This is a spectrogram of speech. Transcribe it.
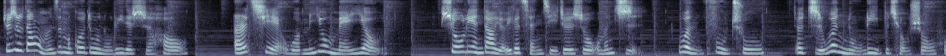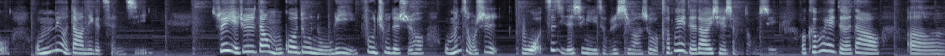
就是当我们这么过度努力的时候，而且我们又没有修炼到有一个层级，就是说我们只。问付出，就只问努力不求收获。我们没有到那个层级，所以也就是当我们过度努力付出的时候，我们总是我自己的心里总是希望说，我可不可以得到一些什么东西？我可不可以得到呃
